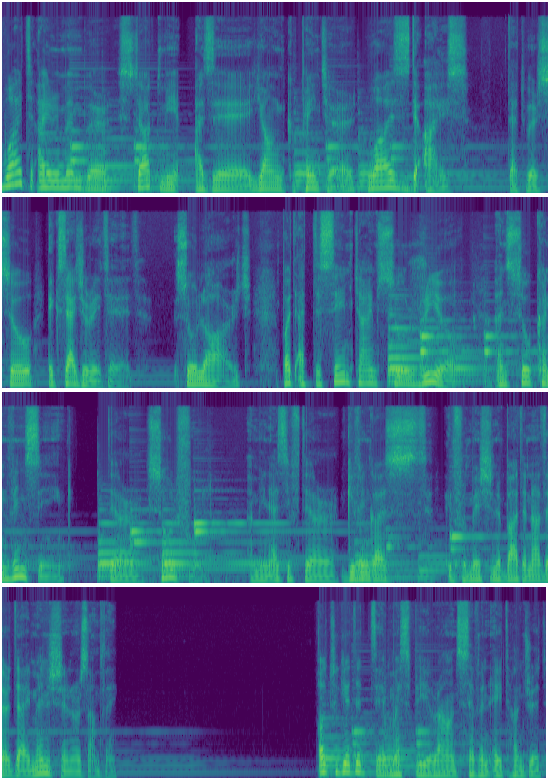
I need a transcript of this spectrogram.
What I remember struck me as a young painter was the eyes that were so exaggerated, so large, but at the same time so real and so convincing. They're soulful. I mean, as if they're giving us information about another dimension or something. Altogether, there must be around seven, eight hundred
